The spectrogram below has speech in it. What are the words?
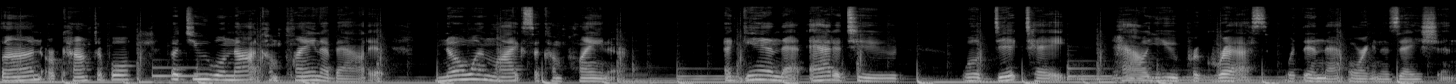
fun or comfortable, but you will not complain about it. No one likes a complainer. Again, that attitude will dictate how you progress within that organization.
